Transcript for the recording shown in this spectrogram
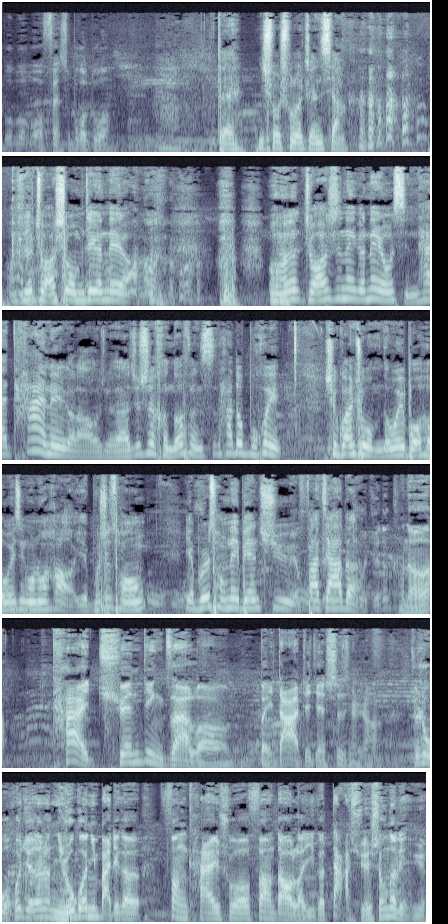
不不不，粉丝不够多。对你说出了真相，我觉得主要是我们这个内容，我们主要是那个内容形态太那个了。我觉得就是很多粉丝他都不会去关注我们的微博和微信公众号，也不是从也不是从那边去发家的我。觉得可能太圈定在了北大这件事情上，就是我会觉得说，你如果你把这个放开，说放到了一个大学生的领域，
